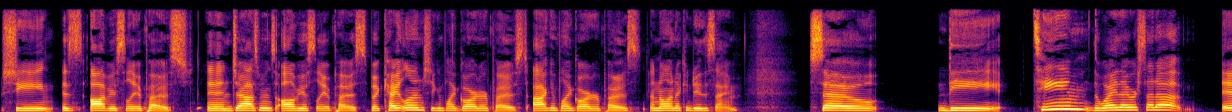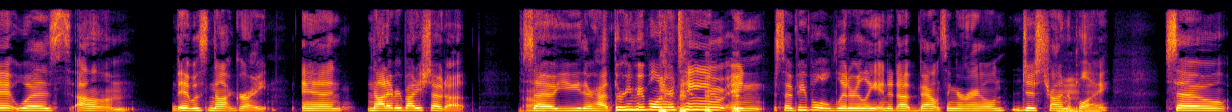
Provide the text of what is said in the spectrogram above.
she is obviously a post, and Jasmine's obviously a post. But Caitlin, she can play guard or post. I can play guard or post. Ananda can do the same. So, the team, the way they were set up, it was um, it was not great, and not everybody showed up. So you either had three people on your team, and so people literally ended up bouncing around just trying Mhm. to play. So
